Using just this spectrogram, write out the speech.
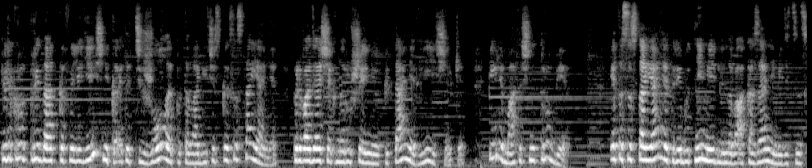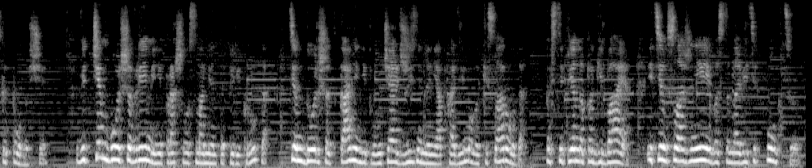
Перекрут придатков или яичника – это тяжелое патологическое состояние, приводящее к нарушению питания в яичнике или маточной трубе. Это состояние требует немедленного оказания медицинской помощи. Ведь чем больше времени прошло с момента перекрута, тем дольше ткани не получают жизненно необходимого кислорода, постепенно погибая, и тем сложнее восстановить их функцию –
